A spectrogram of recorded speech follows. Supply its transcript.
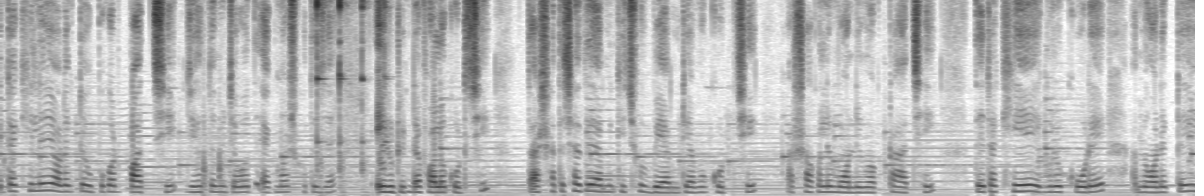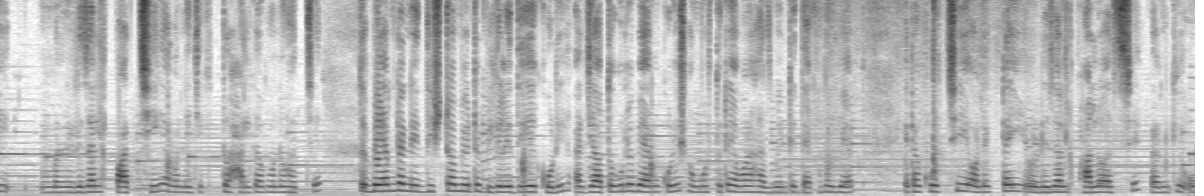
এটা খেলে অনেকটা উপকার পাচ্ছি, যেহেতু আমি যাবৎ এক মাস হতে যায়, এই রুটিনটা ফলো করছি। তার সাথে সাথে আমি কিছু ব্যায়াম ট্যায়ামও করছি, আর সকালে মর্নিং ওয়াকটা আছেই। তো এটা খেয়ে এগুলো করে আমি অনেকটাই মানে রেজাল্ট পাচ্ছি আমার নিজেকে একটু হালকা মনে হচ্ছে। তো ব্যায়ামটা নির্দিষ্ট আমি ওটা বিকেলের দিকে করি, আর যতগুলো ব্যায়াম করি সমস্তটাই আমার হাজব্যান্ডের দেখানো ব্যায়াম। এটা করছি অনেকটাই রেজাল্ট ভালো আসছে, কারণ কি ও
